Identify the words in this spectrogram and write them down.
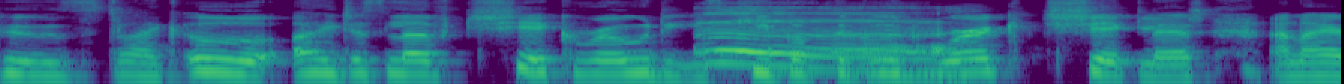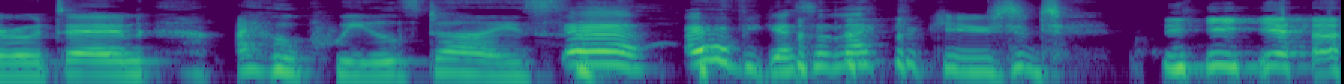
who's like, Oh, I just love chick roadies. Keep up the good work, chicklet. And I wrote down, I hope Wheels dies. Uh, I hope he gets electrocuted. yeah.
